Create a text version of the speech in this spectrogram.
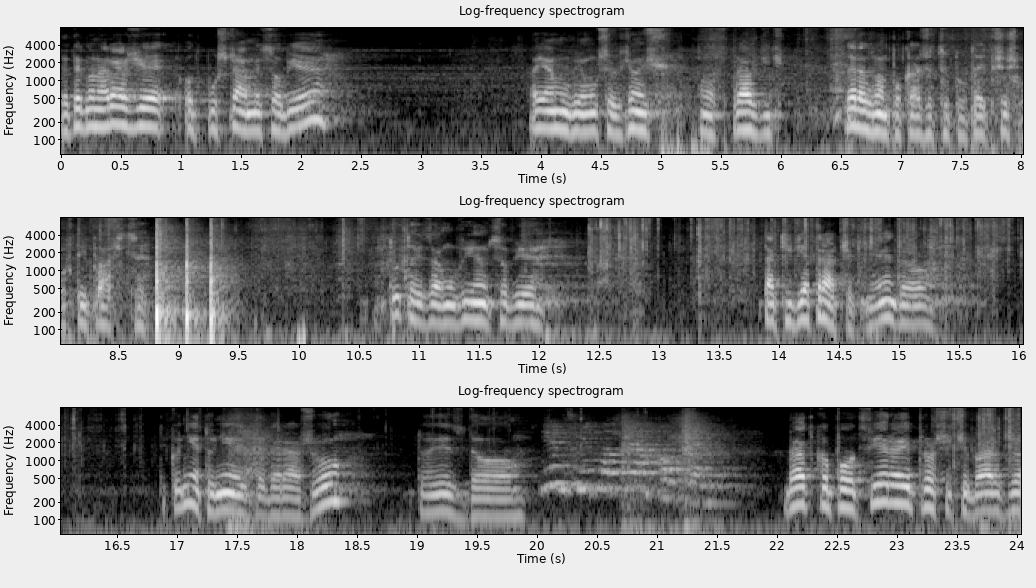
Dlatego na razie odpuszczamy sobie. A ja mówię, muszę wziąć, no, sprawdzić. Zaraz Wam pokażę, co tutaj przyszło w tej paczce. Tutaj zamówiłem sobie taki wiatraczek, nie? Do... Tylko nie, to nie jest do garażu. To jest do... Nie wiem, czy nie otwieram okien. Batko, pootwieraj, proszę Cię bardzo.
